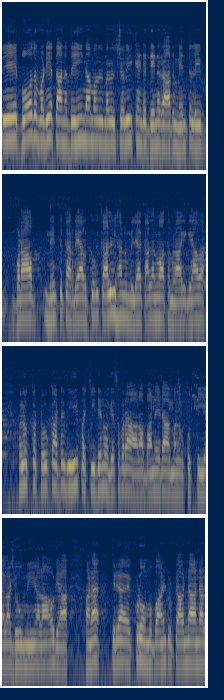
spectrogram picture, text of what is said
ਤੇ ਬਹੁਤ ਵਧੀਆ ਤਨਦੇਹੀ ਨਾ ਵੀ ਮਤਲਬ 24 ਘੰਟੇ ਦਿਨ ਰਾਤ ਮਿਹਨਤ ਲਈ ਬੜਾ ਮਿਹਨਤ ਕਰ ਰਿਹਾ ਕਿਉਂਕਿ ਕੱਲ ਵੀ ਸਾਨੂੰ ਮਿਲਿਆ ਕੱਲ ਨੂੰ ਹੱਥ ਮਿਲਾ ਕੇ ਗਿਆ ਵਾ। ਮਤਲਬ ਘੱਟੋ ਘੱਟ 20 25 ਦਿਨ ਹੋ ਗਏ ਸਭਰਾ ਵਾਲਾ ਬੰਨ ਜਿਹੜਾ ਮਤਲਬ ਕੁੱਤੀ ਵਾਲਾ, ਡੂਮੀ ਵਾਲਾ ਹੋ ਗਿਆ, ਹਨਾ, ਜਿਹੜਾ ਘੜੋਮ ਬੰਨ ਟੁੱਟਾ, ਨਾਲ ਨਾਲ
